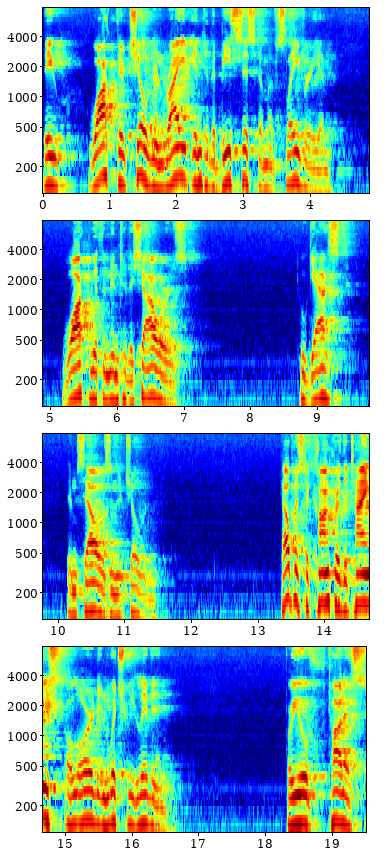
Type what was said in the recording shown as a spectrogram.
they walked their children right into the beast system of slavery and walked with them into the showers, who gassed themselves and their children. Help us to conquer the times, O Lord, in which we live in. For you have taught us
